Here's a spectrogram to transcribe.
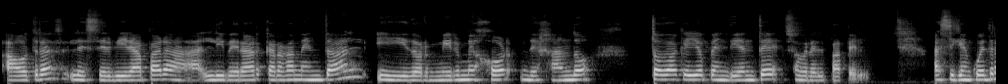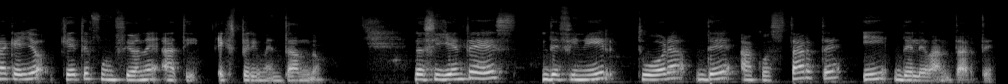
a otras les servirá para liberar carga mental y dormir mejor dejando todo aquello pendiente sobre el papel. Así que encuentra aquello que te funcione a ti, experimentando. Lo siguiente es definir tu hora de acostarte y de levantarte,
